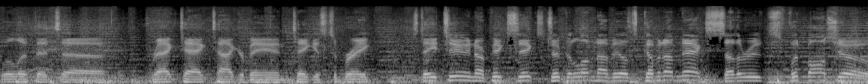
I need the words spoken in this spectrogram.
We'll let that uh, ragtag tiger band take us to break. Stay tuned. Our pick six trip to Alumniville is coming up next. Southern Roots Football Show.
